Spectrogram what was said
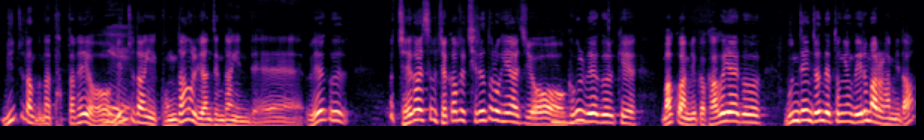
민주당도 나 답답해요. 예. 민주당이 공당을 위한 정당인데 왜 그 제가 있으면 제 값을 치르도록 해야지요. 그걸 왜 그렇게 막고 합니까? 과거에 그 문재인 전 대통령도 이런 말을 합니다.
